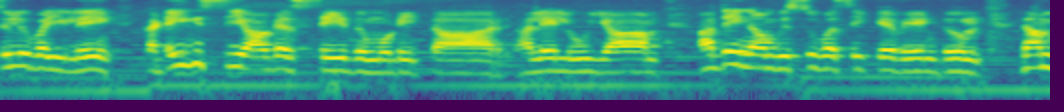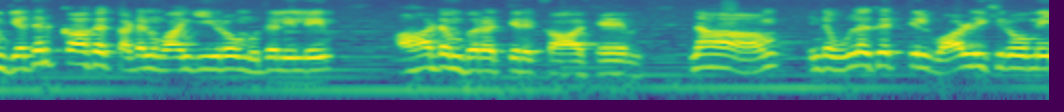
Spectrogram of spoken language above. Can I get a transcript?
சிலுவையிலே கடைசியாக செய்து முடித்தார். அலேலூயா அதை நாம் விசுவசிக்க வேண்டும். நாம் எதற்காக கடன் வாங்குகிறோம் முதலிலே? ஆடம்பரத்திற்காக. நாம் இந்த உலகத்தில் வாழுகிறோமே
